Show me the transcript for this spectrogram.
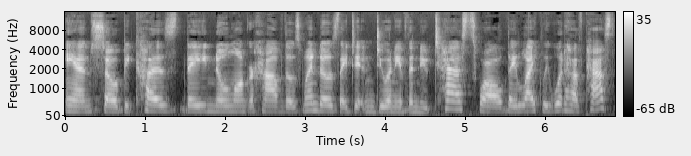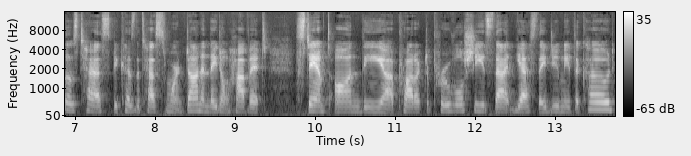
And so because they no longer have those windows, they didn't do any of the new tests. While they likely would have passed those tests because the tests weren't done and they don't have it stamped on the uh, product approval sheets that yes, they do meet the code,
